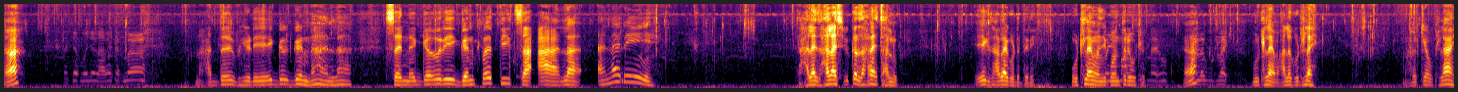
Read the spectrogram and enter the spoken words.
हा? नाद भिडे गगनाला सण गौरी गणपतीचा आला. आला रे. झालाय झालाय स्पीकर झालाय चालू. एक झालाय कुठेतरी. उठलाय म्हणजे कोणतरी उठलं. हा? कुठला आहे? उठलाय मालक उठलाय. मालक्या उठलाय.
